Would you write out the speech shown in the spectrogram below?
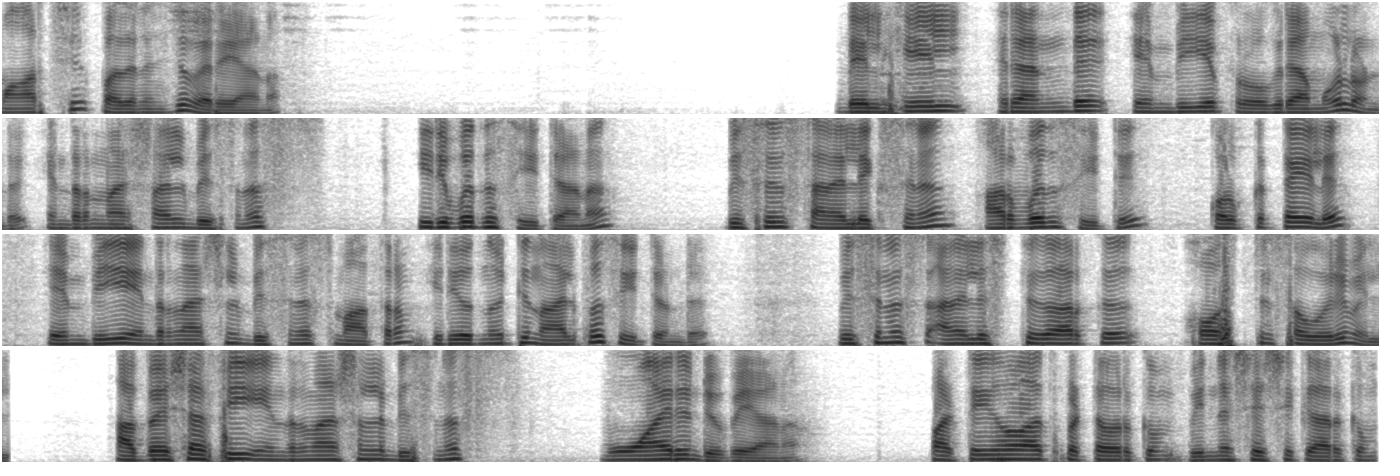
മാർച്ച് പതിനഞ്ച് വരെയാണ്. ഡൽഹിയിൽ രണ്ട് എം ബി എ പ്രോഗ്രാമുകളുണ്ട്. ഇന്റർനാഷണൽ ബിസിനസ് ഇരുപത് സീറ്റാണ്. ബിസിനസ് അനലിക്സിന് അറുപത് സീറ്റ്. കൊൽക്കട്ടയിൽ M B A international business മാത്രം ഇരുന്നൂറ്റി നാൽപ്പത് സീറ്റുണ്ട്. ബിസിനസ് അനലിസ്റ്റുകാർക്ക് ഹോസ്റ്റൽ സൗകര്യമില്ല. അപേക്ഷ ഫീ ഇന്റർനാഷണൽ ബിസിനസ് മൂവായിരം രൂപയാണ്. പട്ടികവാദപ്പെട്ടവർക്കും ഭിന്നശേഷിക്കാർക്കും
